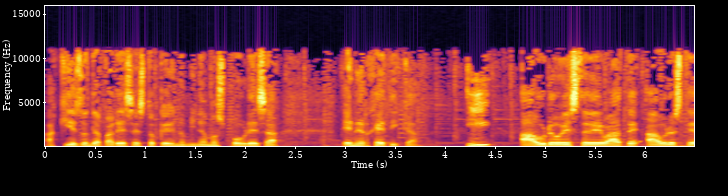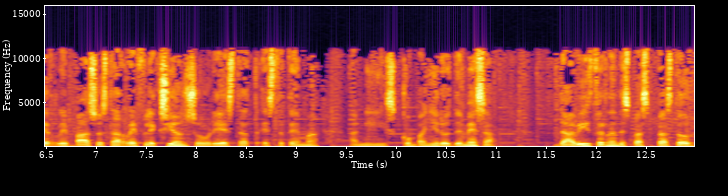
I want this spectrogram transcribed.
aquí es donde aparece esto que denominamos pobreza energética. Y abro este debate, abro este repaso, esta reflexión sobre esta, este tema a mis compañeros de mesa. David Fernández Pastor,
